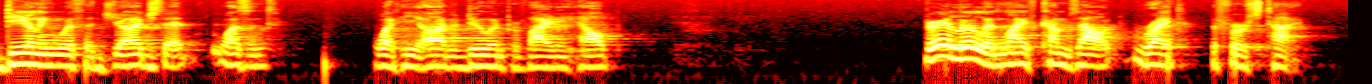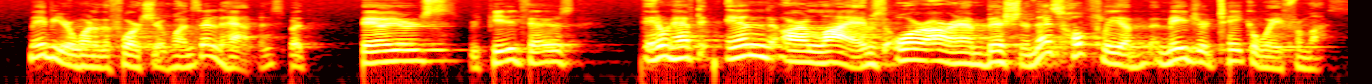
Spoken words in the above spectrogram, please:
dealing with a judge that wasn't what he ought to do in providing help. Very little in life comes out right the first time. Maybe you're one of the fortunate ones that it happens, but failures, repeated failures, they don't have to end our lives or our ambition. And that's hopefully a major takeaway from us.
